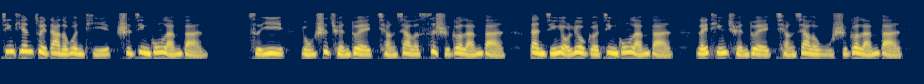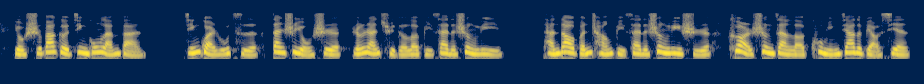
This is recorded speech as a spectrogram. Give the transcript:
今天最大的问题是进攻篮板。”此役，勇士全队抢下了四十个篮板，但仅有六个进攻篮板；雷霆全队抢下了五十个篮板，有十八个进攻篮板。尽管如此，但是勇士仍然取得了比赛的胜利。谈到本场比赛的胜利时，科尔盛赞了库明加的表现。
